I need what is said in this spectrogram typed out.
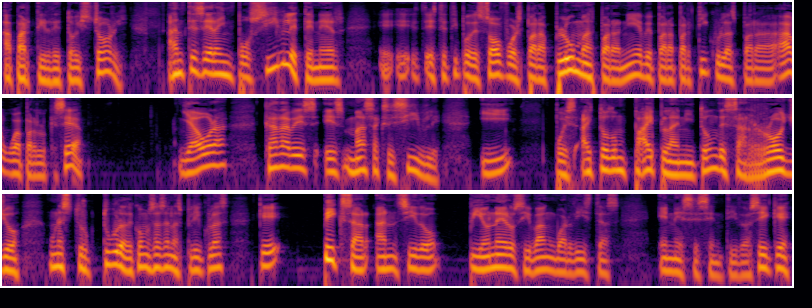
a partir de Toy Story. Antes era imposible tener eh, este tipo de softwares para plumas, para nieve, para partículas, para agua, para lo que sea. Y ahora cada vez es más accesible y pues hay todo un pipeline y todo un desarrollo, una estructura de cómo se hacen las películas que Pixar han sido pioneros y vanguardistas en ese sentido. Así que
